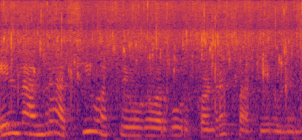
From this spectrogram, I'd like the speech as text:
ಏನಿಲ್ಲ ಅಂದರೆ ಹಸಿ ವಾಸನೆ ಹೋಗೋವರೆಗೂ ಹುರ್ಕೊಂಡ್ರೆ ಸಾಕು ಈರುಳ್ಳಿನ.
